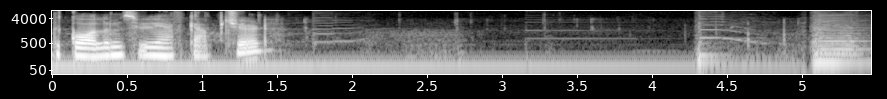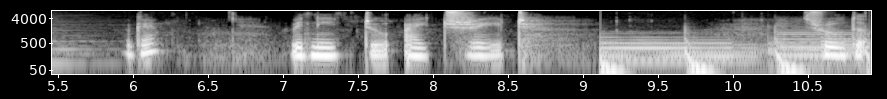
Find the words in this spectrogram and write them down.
the columns we have captured okay? We need to iterate through the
